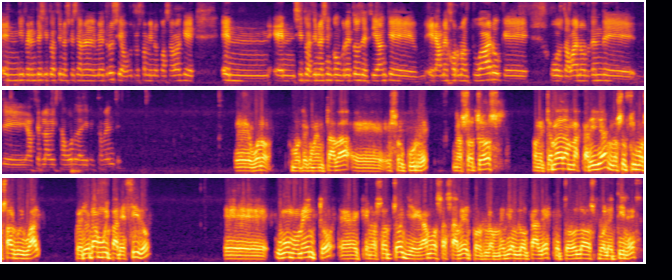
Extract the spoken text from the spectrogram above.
en diferentes situaciones que sean en el metro, si a vosotros también os pasaba que en, en situaciones en concretos decían que era mejor no actuar o que os daban orden de, de hacer la vista gorda directamente. Eh, bueno, como te comentaba, eh, eso ocurre nosotros, con el tema de las mascarillas, no sufrimos algo igual, pero era muy parecido. Eh, hubo un momento en el que nosotros llegamos a saber por los medios locales que todos los boletines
